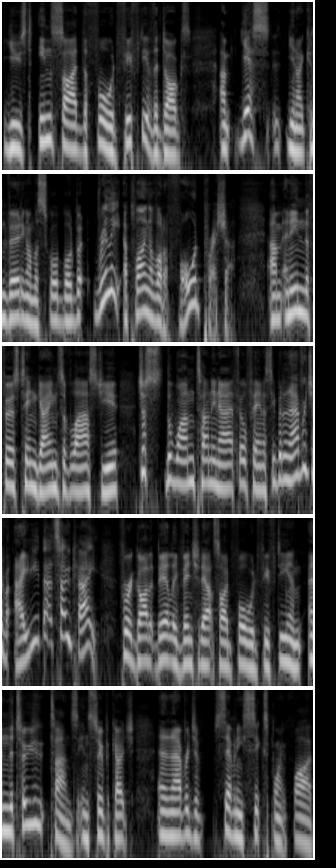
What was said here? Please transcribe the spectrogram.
used inside the forward 50 of the Dogs. Um, yes, you know, converting on the scoreboard, but really applying a lot of forward pressure. Um, and in the first 10 games of last year, just the one ton in AFL fantasy, but an average of 80, that's okay for a guy that barely ventured outside forward 50, and, and the two tons in Supercoach and an average of 76.5.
